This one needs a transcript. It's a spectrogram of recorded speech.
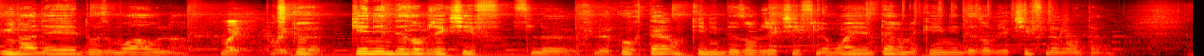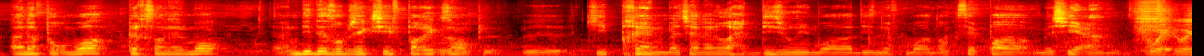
une année, 12 mois ou là. Oui. Parce que qu'il y a des objectifs le, court terme, qu'il y a des objectifs le moyen terme et qu'il y a des objectifs le long terme? Alors pour moi, personnellement, عندي دي زوبجيكتيف باغ اكزومبل كي برين مثلا واحد 18 موا 19 موا دونك سي با ماشي عام Oui, oui,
